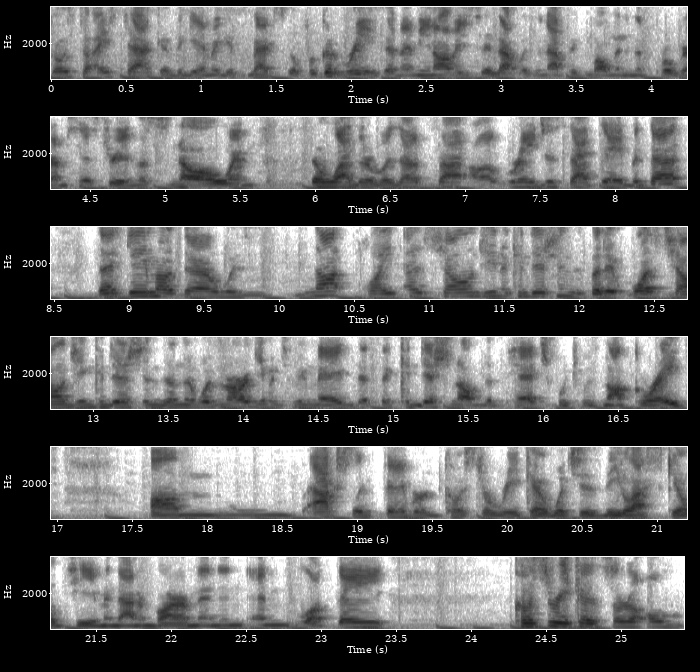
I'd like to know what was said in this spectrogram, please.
goes to Iceteca the game against Mexico for good reason. I mean, obviously that was an epic moment in the program's history, and the snow and the weather was outside outrageous that day. But that that game out there was not quite as challenging of conditions, but it was challenging conditions, and there was an argument to be made that the condition of the pitch, which was not great, um, actually favored Costa Rica, which is the less skilled team in that environment. And, and look, they Costa Rica sort of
